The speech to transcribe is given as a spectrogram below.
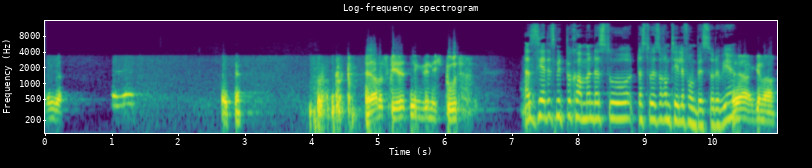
Runde. Okay. Ja, das geht jetzt irgendwie nicht gut. Also sie hat jetzt mitbekommen, dass du, dass du jetzt auch am Telefon bist, oder wie? Ja, genau.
